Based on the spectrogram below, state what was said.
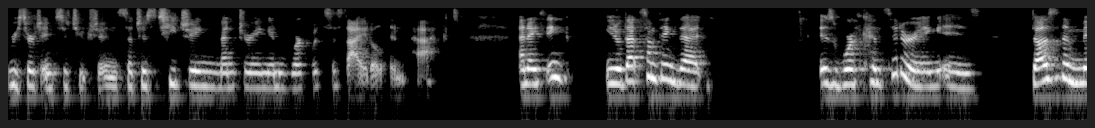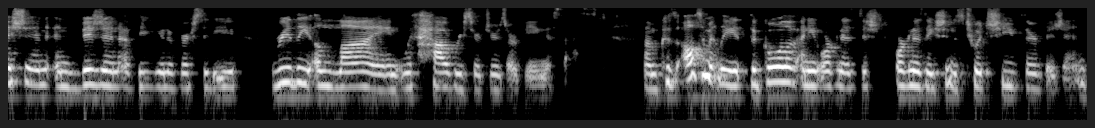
research institutions such as teaching, mentoring, and work with societal impact. And I think, you know, that's something that is worth considering is, does the mission and vision of the university really align with how researchers are being assessed? Because um, ultimately, the goal of any organization, organization is to achieve their vision.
